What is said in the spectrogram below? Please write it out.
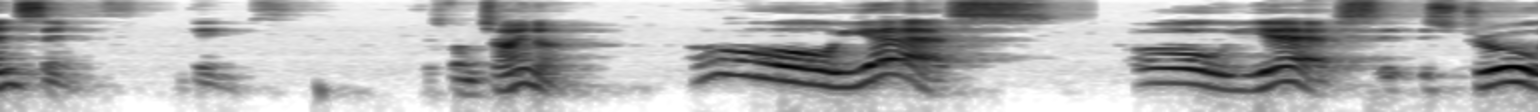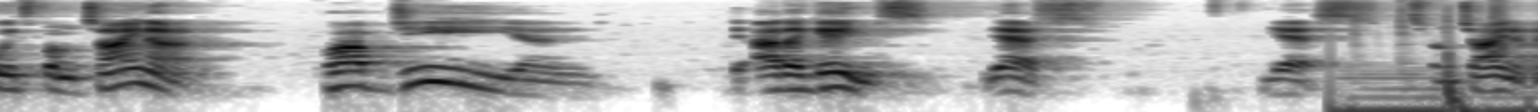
Tencent Games. It's from China. Oh, yes. Oh, yes. It's true. It's from China. PUBG and the other games. Yes. Yes. It's from China.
